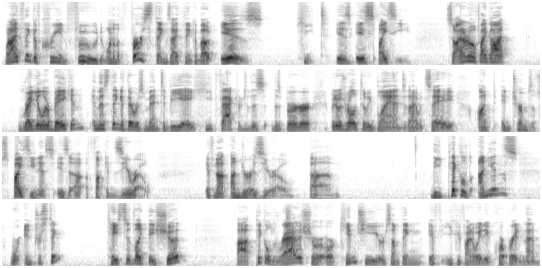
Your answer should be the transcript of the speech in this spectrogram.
When I think of Korean food, one of the first things I think about is heat, is is spicy. So I don't know if I got regular bacon in this thing if there was meant to be a heat factor to this this burger but it was relatively bland and i would say on in terms of spiciness is a, a fucking zero if not under a zero. Um, the pickled onions were interesting tasted like they should. Uh, pickled radish or, or kimchi or something if you could find a way to incorporate in that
